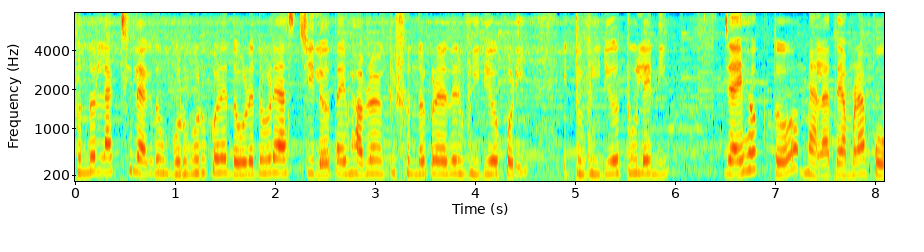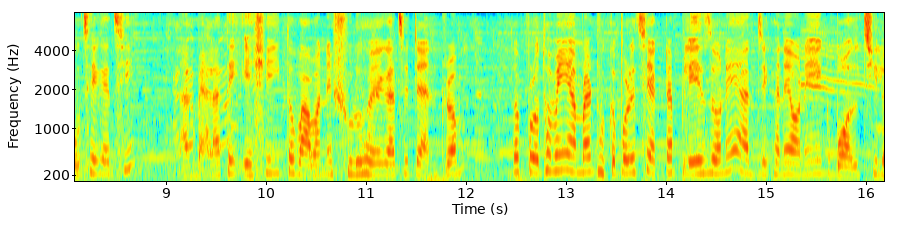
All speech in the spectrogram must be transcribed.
সুন্দর লাগছিল, একদম গুড়গুড় করে দৌড়ে দৌড়ে আসছিল, তাই ভাবলাম একটু সুন্দর করে ওদের ভিডিও করি, একটু ভিডিও তুলে নিই। যাই হোক তো, মেলাতে আমরা পৌঁছে গেছি, আর মেলাতে এসেই তো বাবানের শুরু হয়ে গেছে ট্যান্ট্রম তো প্রথমেই আমরা ঢুকে পড়েছি একটা প্লে জোনে আর যেখানে অনেক বল ছিল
